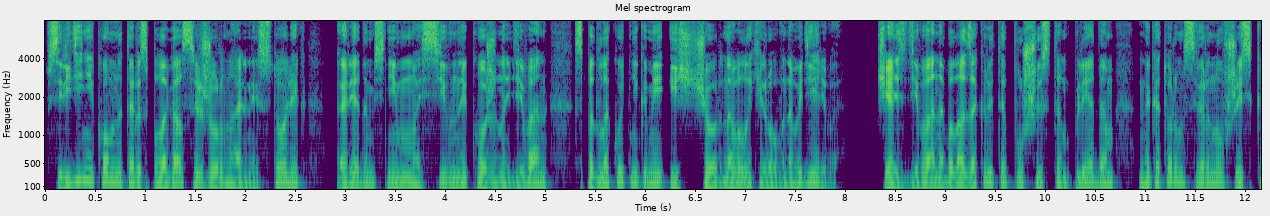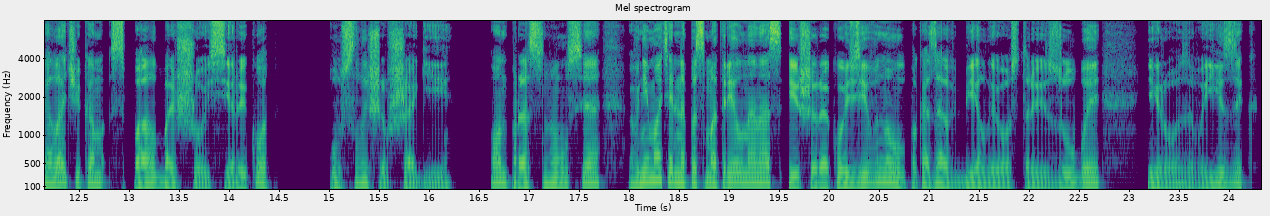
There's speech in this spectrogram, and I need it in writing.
В середине комнаты располагался журнальный столик, а рядом с ним массивный кожаный диван с подлокотниками из черного лакированного дерева. Часть дивана была закрыта пушистым пледом, на котором, свернувшись калачиком, спал большой серый кот. Услышав шаги, он проснулся, внимательно посмотрел на нас и широко зевнул, показав белые острые зубы и розовый язык.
